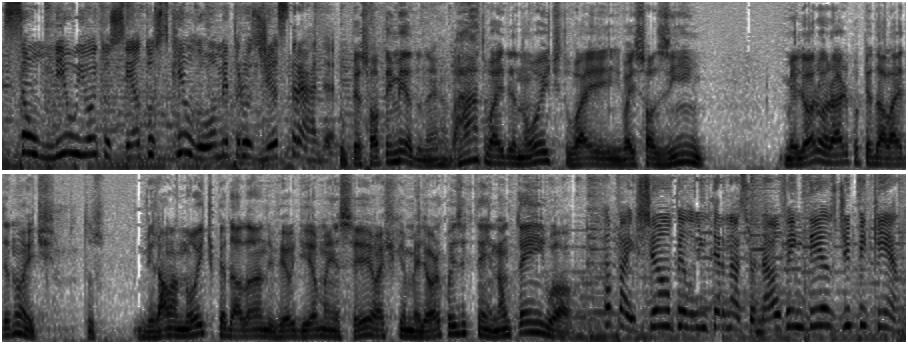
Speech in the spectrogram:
são 1.800 quilômetros de estrada. O pessoal tem medo, né? Ah, tu vai de noite, tu vai, vai sozinho. Melhor horário para pedalar é de noite. Tu virar uma noite pedalando e ver o dia amanhecer, eu acho que é a melhor coisa que tem. Não tem igual. A paixão pelo internacional vem desde pequeno.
